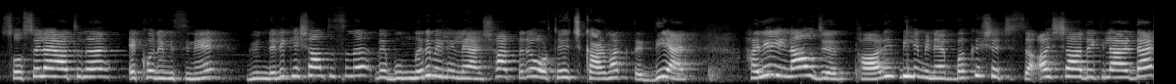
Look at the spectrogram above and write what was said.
sosyal hayatını, ekonomisini, gündelik yaşantısını ve bunları belirleyen şartları ortaya çıkarmaktır diyen Halil İnalcı'nın tarih bilimine bakış açısı aşağıdakilerden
